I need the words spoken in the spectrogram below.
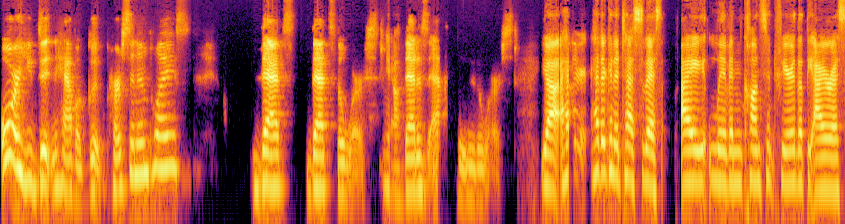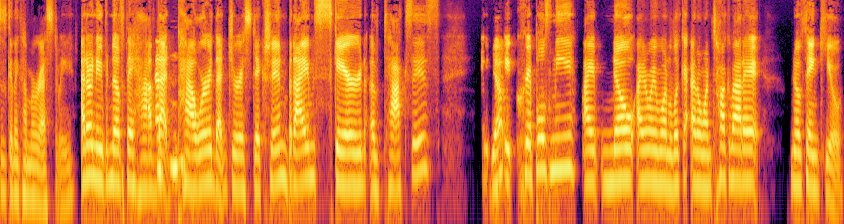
or you didn't have a good person in place that's that's the worst. Yeah. That is absolutely the worst. Yeah, Heather, Heather can attest to this. I live in constant fear that the IRS is going to come arrest me. I don't even know if they have that power, that jurisdiction, but I am scared of taxes. It, Yep. it cripples me. I know I don't even want to look at I don't want to talk about it. No, thank you.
